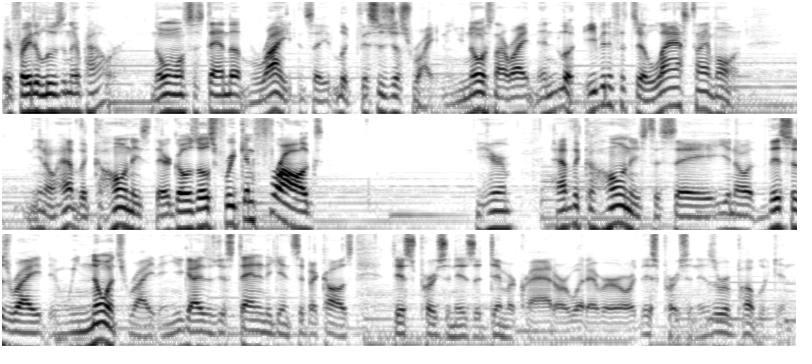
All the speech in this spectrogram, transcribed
They're afraid of losing their power. No one wants to stand up right and say, "Look, this is just right," and you know it's not right. And look, even if it's their last time on, you know, have the cojones. There goes those freaking frogs. You hear him? Have the cojones to say, you know, this is right and we know it's right, and you guys are just standing against it because this person is a Democrat or whatever, or this person is a Republican.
